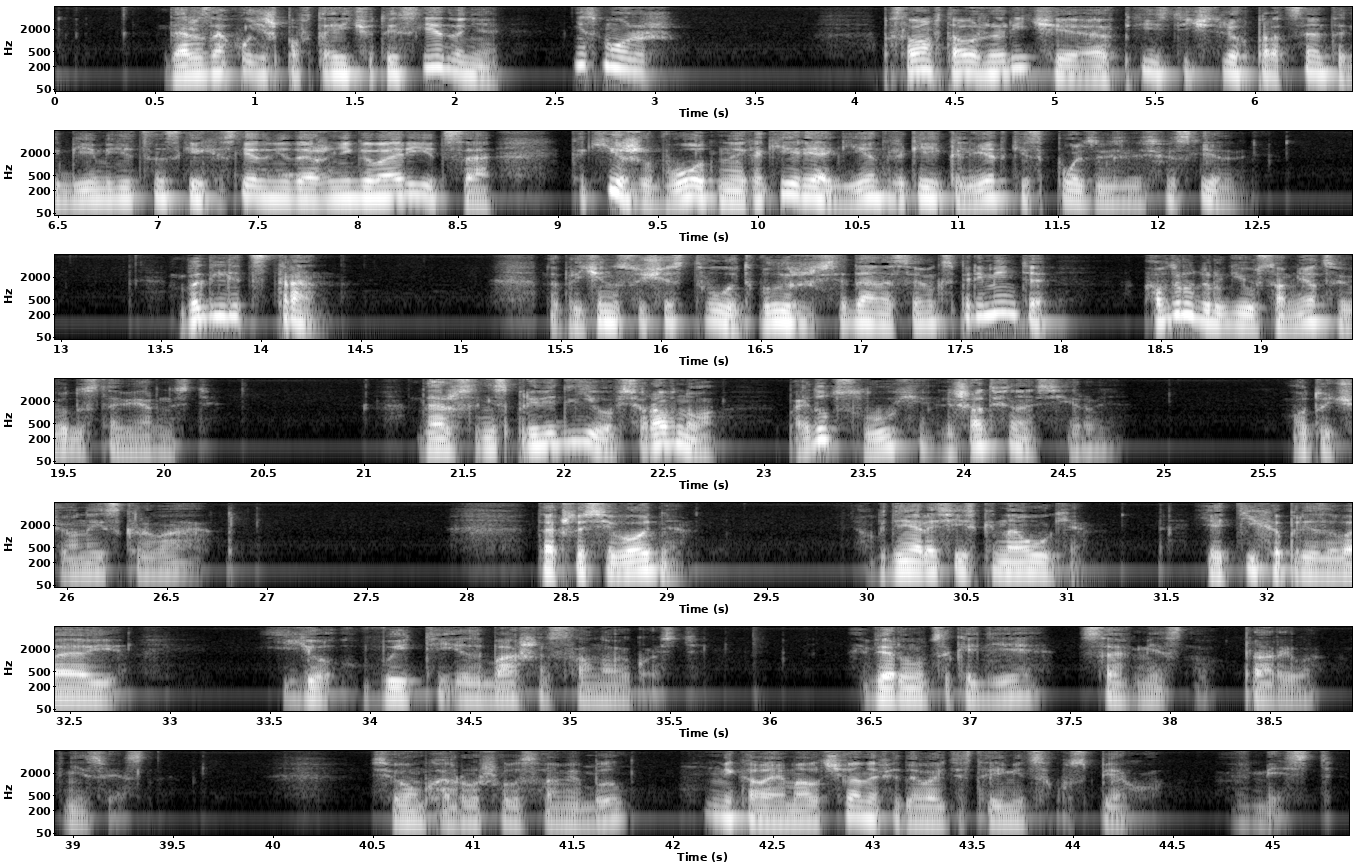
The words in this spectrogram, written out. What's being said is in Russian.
Даже захочешь повторить что-то исследование, не сможешь. По словам того же Ричи, в 54% биомедицинских исследований даже не говорится, какие животные, какие реагенты, какие клетки использовались в исследовании. Выглядит странно. Но причина существует. Выложишь все данные в своем эксперименте, а вдруг другие усомнятся в его достоверности. Даже если несправедливо, все равно пойдут слухи, лишат финансирования. Вот ученые и скрывают. Так что сегодня, в День российской науки, я тихо призываю ее выйти из башен слоновой кости, вернуться к идее совместного прорыва в неизвестное. Всего вам хорошего с вами был Николай Молчанов, и давайте стремиться к успеху вместе.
